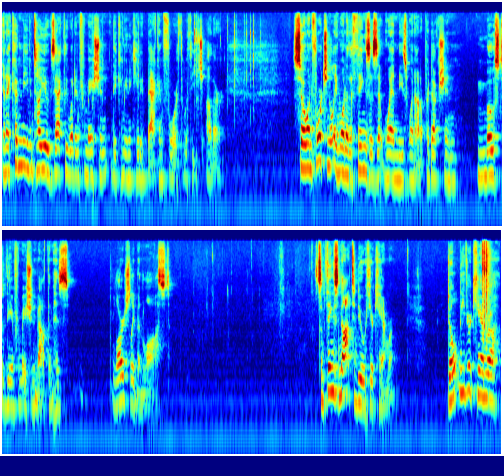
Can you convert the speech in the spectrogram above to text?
and I couldn't even tell you exactly what information they communicated back and forth with each other. So unfortunately, one of the things is that when these went out of production, most of the information about them has largely been lost. Some things not to do with your camera. Don't leave your camera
